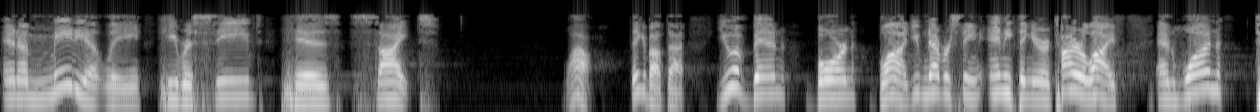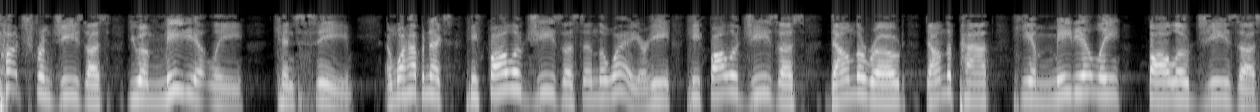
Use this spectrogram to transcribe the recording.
And immediately he received his sight. Wow. Think about that. You have been born blind. You've never seen anything in your entire life. And one touch from Jesus, you immediately can see. And what happened next? He followed Jesus in the way, or he, he followed Jesus down the road, down the path, he immediately followed Jesus,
